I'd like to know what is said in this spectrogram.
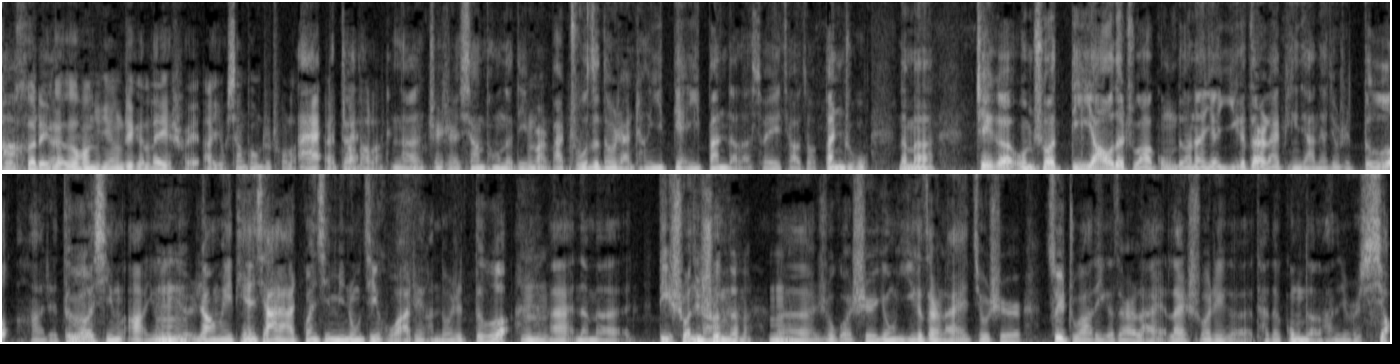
就和这个个娥皇女英这个泪水啊有相通之处了。哎哎，找到了。那这是相通的地方，嗯把竹子都染成一点一斑的了，所以叫做斑竹。那么。这个我们说帝尧的主要功德呢，要一个字儿来评价，那就是德啊，这德德行啊，有嗯有让为天下呀，关心民众疾苦啊，这很多是德。嗯，哎，那么帝舜帝呢？舜的呢？嗯，呃，如果是用一个字儿来，就是最主要的一个字儿来来说这个他的功德的话，那就是孝。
